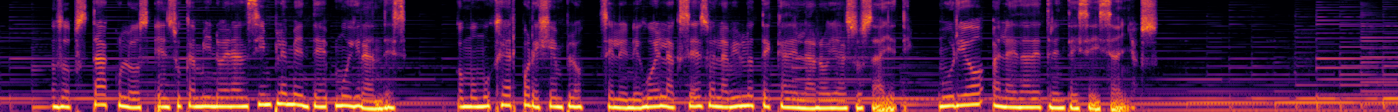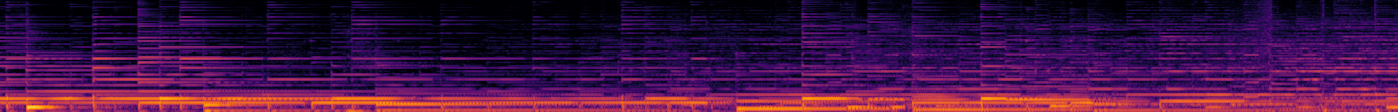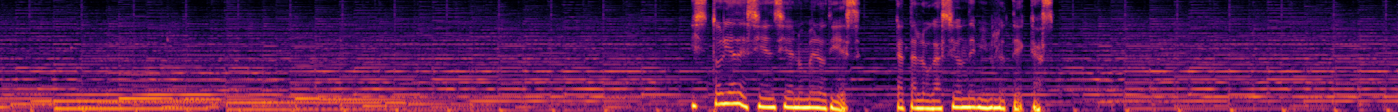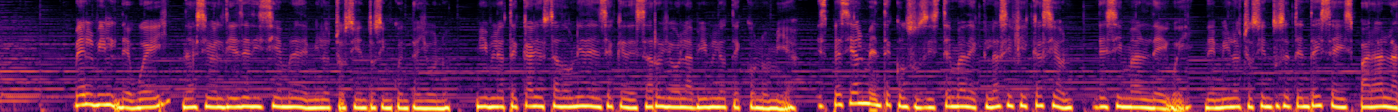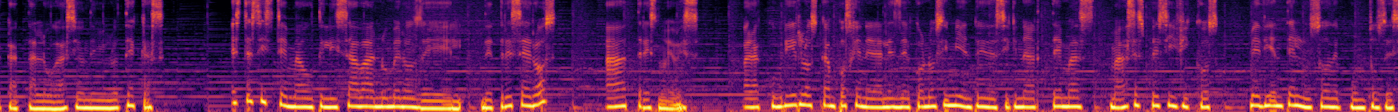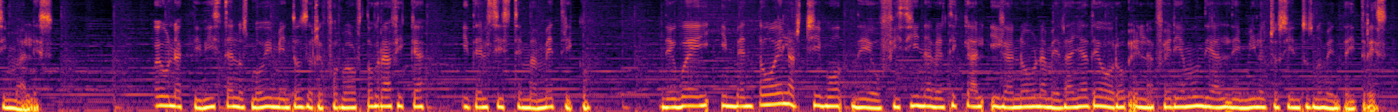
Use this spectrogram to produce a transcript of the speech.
Los obstáculos en su camino eran simplemente muy grandes. Como mujer, por ejemplo, se le negó el acceso a la biblioteca de la Royal Society. Murió a la edad de 36 años. Historia de Ciencia número 10. Catalogación de bibliotecas. Belville Dewey nació el 10 de diciembre de 1851, bibliotecario estadounidense que desarrolló la biblioteconomía, especialmente con su sistema de clasificación decimal Dewey de 1876 para la catalogación de bibliotecas. Este sistema utilizaba números de, de tres ceros a tres nueves para cubrir los campos generales del conocimiento y designar temas más específicos mediante el uso de puntos decimales. Fue un activista en los movimientos de reforma ortográfica y del sistema métrico. Dewey inventó el archivo de oficina vertical y ganó una medalla de oro en la Feria Mundial de 1893.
